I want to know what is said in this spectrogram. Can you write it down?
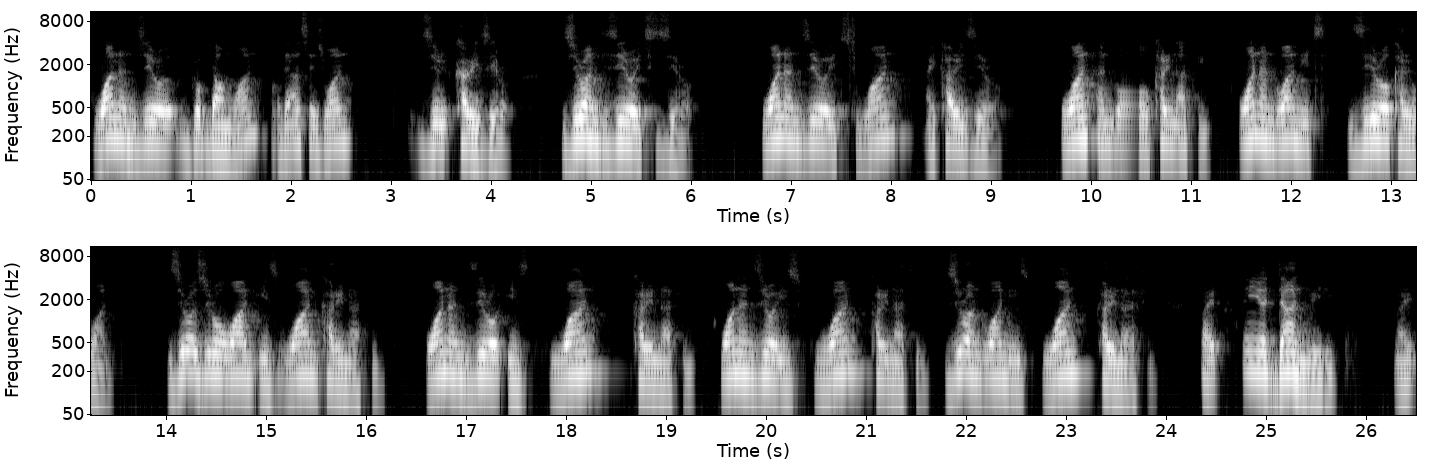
1 and 0 drop down 1, or the answer is 1, zero, carry 0. 0 and 0, it's 0. 1 and 0, it's 1, I carry 0. 1 and 1, carry nothing. 1 and 1, it's 0, carry 1. 0, 0, 1 is 1, carry nothing. 1 and 0 is 1, carry nothing. 1 and 0 is 1, carry nothing. 0 and 1 is 1, carry nothing, right? And you're done, really, right?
